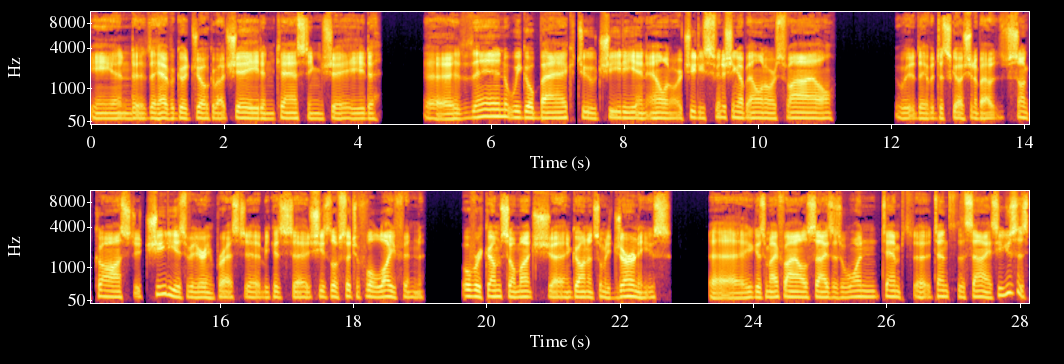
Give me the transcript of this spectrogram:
and uh, they have a good joke about shade and casting shade. Uh, then we go back to Chidi and Eleanor. Chidi's finishing up Eleanor's file. They have a discussion about sunk cost. Chidi is very impressed uh, because uh, she's lived such a full life and overcome so much uh, and gone on so many journeys. Uh, he goes, my file size is one tenth, uh, tenth the size. He uses,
